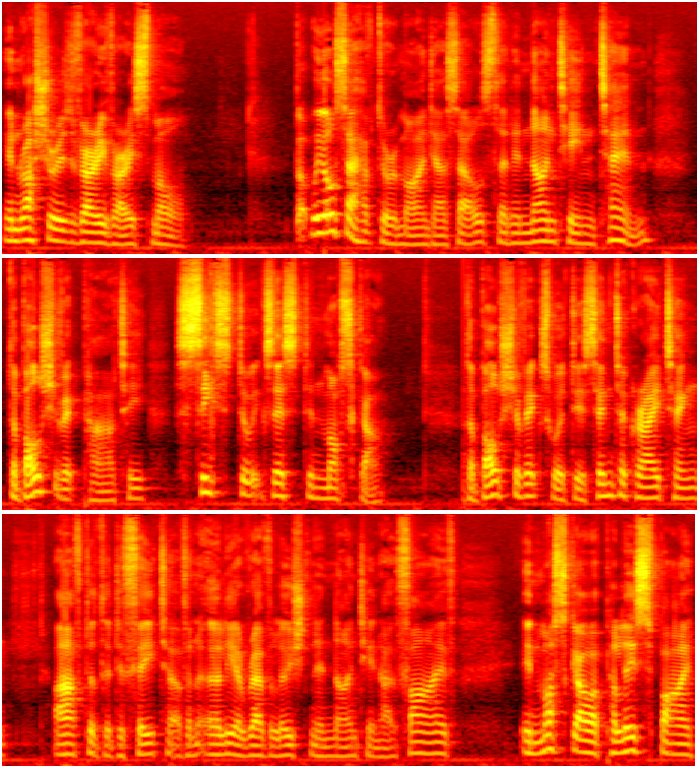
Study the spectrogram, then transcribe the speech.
in Russia is very, very small. But we also have to remind ourselves that in 1910, the Bolshevik Party ceased to exist in Moscow. The Bolsheviks were disintegrating after the defeat of an earlier revolution in 1905. In Moscow, a police spy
